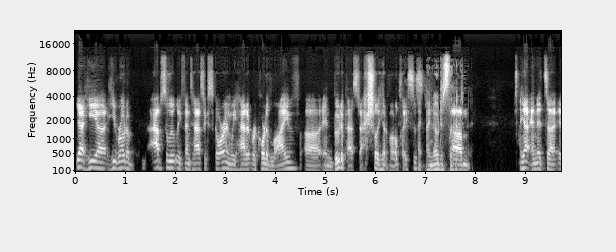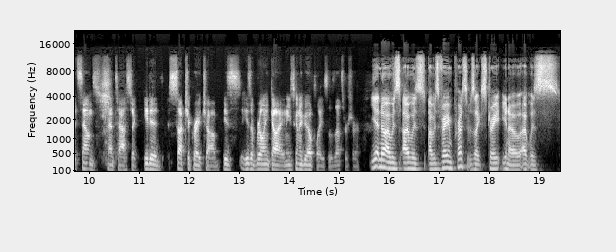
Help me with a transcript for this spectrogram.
yeah, he uh, he wrote a absolutely fantastic score, and we had it recorded live uh, in Budapest, actually, at all places. I noticed that. Um, yeah, and it's uh, it sounds fantastic. He did such a great job. He's he's a brilliant guy, and he's going to go places. That's for sure. Yeah, no, I was, I was, I was very impressed. It was like straight, you know, I was,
